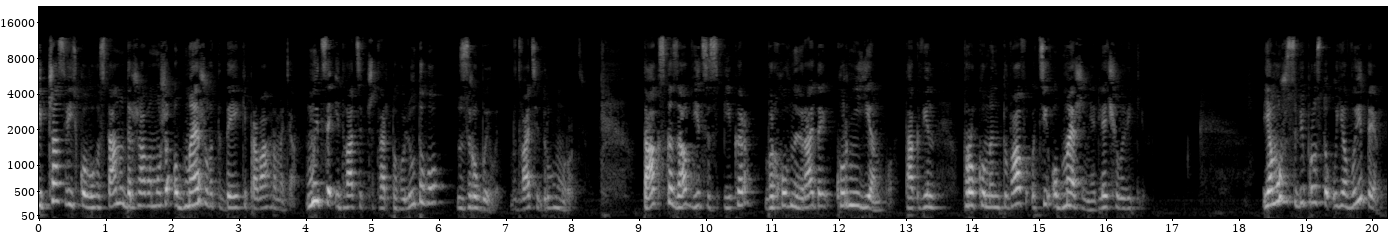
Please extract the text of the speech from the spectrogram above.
Під час військового стану держава може обмежувати деякі права громадян. Ми це і 24 лютого зробили в 2022 році. Так сказав віце-спікер Верховної Ради Корнієнко. Так він прокоментував оці обмеження для чоловіків. Я можу собі просто уявити,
